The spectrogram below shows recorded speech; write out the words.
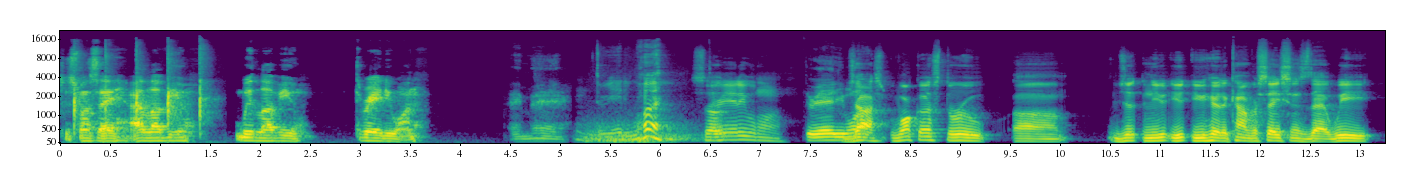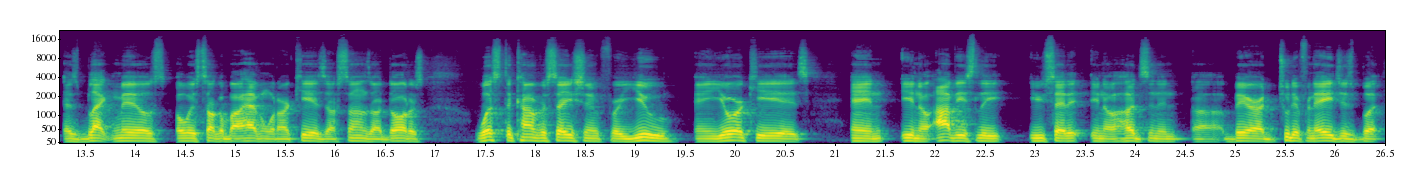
Just want to say, I love you. We love you. 381. Amen. 381. So 381. 381. Josh, walk us through. Um, just, and you, you hear the conversations that we as black males always talk about having with our kids, our sons, our daughters. What's the conversation for you and your kids? And you know, obviously, you said it. You know, Hudson and uh, Bear are two different ages, but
